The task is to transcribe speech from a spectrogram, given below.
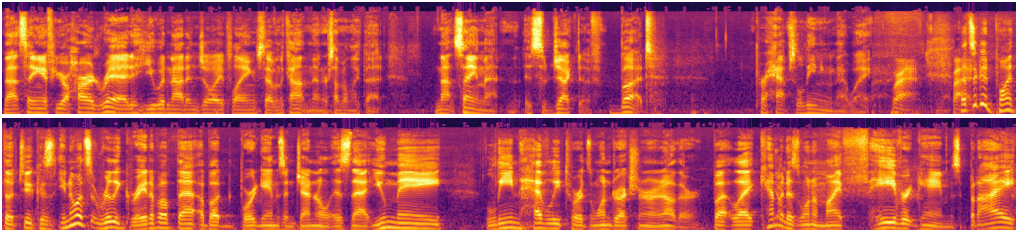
Not saying if you're a hard red, you would not enjoy playing Seventh Continent or something like that. Not saying that. It's subjective, but perhaps leaning that way. right. right. That's a good point though too, because you know what's really great about that about board games in general is that you may lean heavily towards one direction or another. But like Kemet Yep. is one of my favorite games, but I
